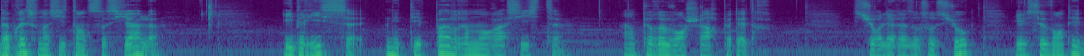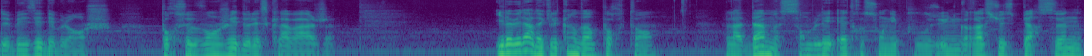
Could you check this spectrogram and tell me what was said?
D'après son assistante sociale, Idriss n'était pas vraiment raciste, un peu revanchard peut-être. Sur les réseaux sociaux, il se vantait de baiser des blanches pour se venger de l'esclavage. Il avait l'air de quelqu'un d'important. La dame semblait être son épouse, une gracieuse personne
